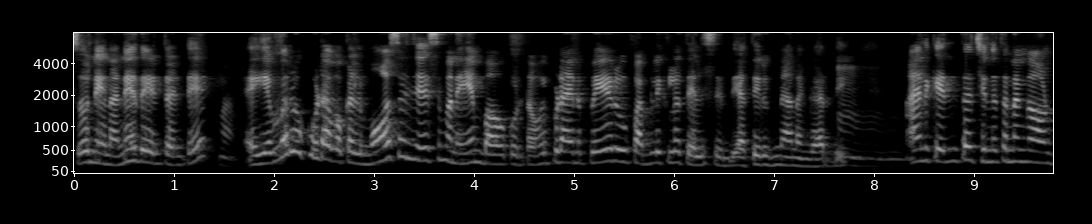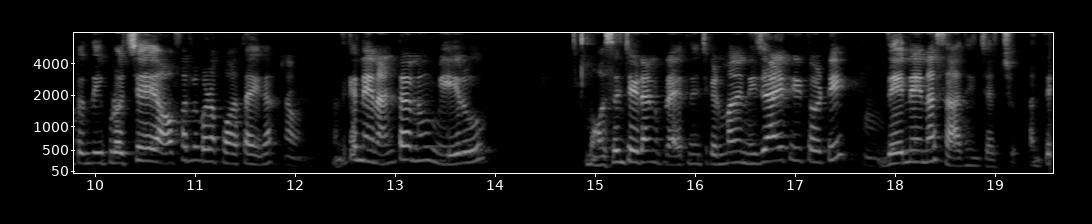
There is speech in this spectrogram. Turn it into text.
సో నేను అనేది ఏంటంటే. ఎవరు కూడా ఒకళ్ళు మోసం చేసి మనం ఏం బాగుకుంటాం? ఇప్పుడు ఆయన పేరు పబ్లిక్లో తెలిసింది. తిరుజ్ఞానం గారిది. ఆయనకి ఎంత చిన్నతనంగా ఉంటుంది. ఇప్పుడు వచ్చే ఆఫర్లు కూడా పోతాయిగా. అందుకని నేను అంటాను మీరు మోసం చేయడానికి ప్రయత్నించకండి. మన నిజాయితీతోటి ఉమ్, దేన్నైనా సాధించవచ్చు అంతే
